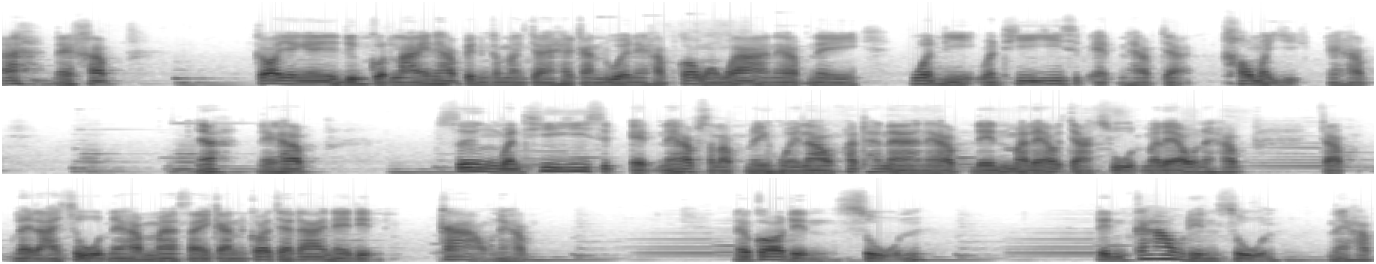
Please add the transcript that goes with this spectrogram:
อะนะครับก็ยังไงอย่าลืมกดไลค์นะครับเป็นกำลังใจให้กันด้วยนะครับ ก็หวังว่านะครับในงวดนี้วันที่ 21 นะครับจะเข้ามาอีกนะครับนะนะครับ ซึ่งวันที่ 21 นะครับสำหรับในหวยลาพัฒนานะครับเน้นมาแล้วจากสูตรมาแล้วนะครับ จับหลาย ๆ สูตรนะครับ มาใส่กันก็จะได้ในเด่น 9 นะครับ แล้วก็เด่น 0 เด่น 9 เด่น 0 นะครับ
